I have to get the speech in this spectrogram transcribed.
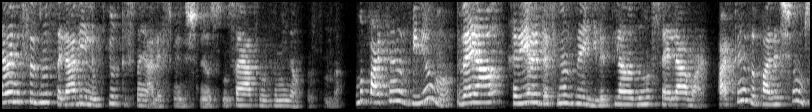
Yani siz mesela diyelim ki yurt dışına yerleşmeyi düşünüyorsunuz hayatınızın bir noktasında. Bunu partneriniz biliyor mu? Veya kariyer hedefinizle ilgili planladığınız şeyler var. Partnerinizle paylaşıyor musunuz?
